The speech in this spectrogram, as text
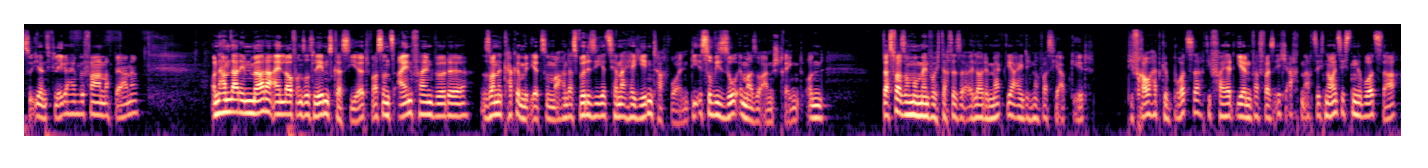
zu ihr ins Pflegeheim gefahren nach Berne und haben da den Mördereinlauf unseres Lebens kassiert, was uns einfallen würde, so eine Kacke mit ihr zu machen. Das würde sie jetzt ja nachher jeden Tag wollen. Die ist sowieso immer so anstrengend. Und das war so ein Moment, wo ich dachte, so, ey Leute, merkt ihr eigentlich noch, was hier abgeht? Die Frau hat Geburtstag, die feiert ihren, was weiß ich, 88, 90. Geburtstag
